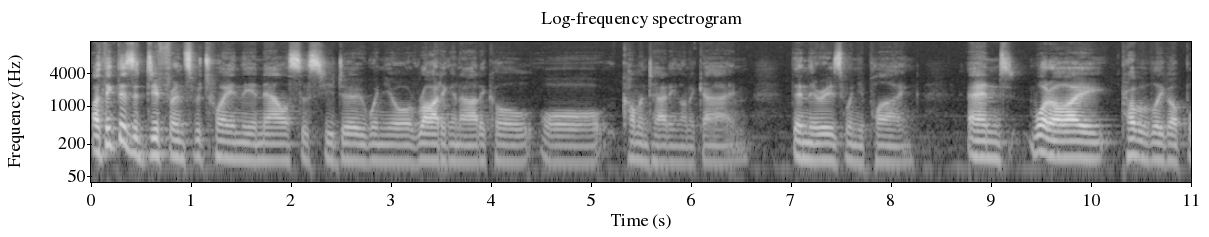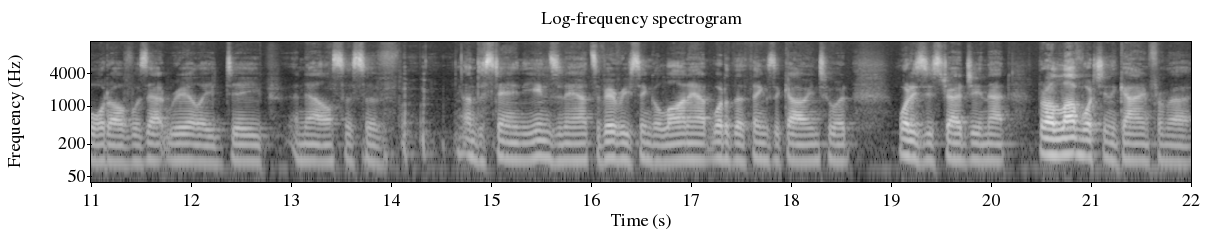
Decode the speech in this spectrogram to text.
I think there's a difference between the analysis you do when you're writing an article or commentating on a game than there is when you're playing. And what I probably got bored of was that really deep analysis of understanding the ins and outs of every single line out. What are the things that go into it? What is your strategy in that? But I love watching the game from a,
